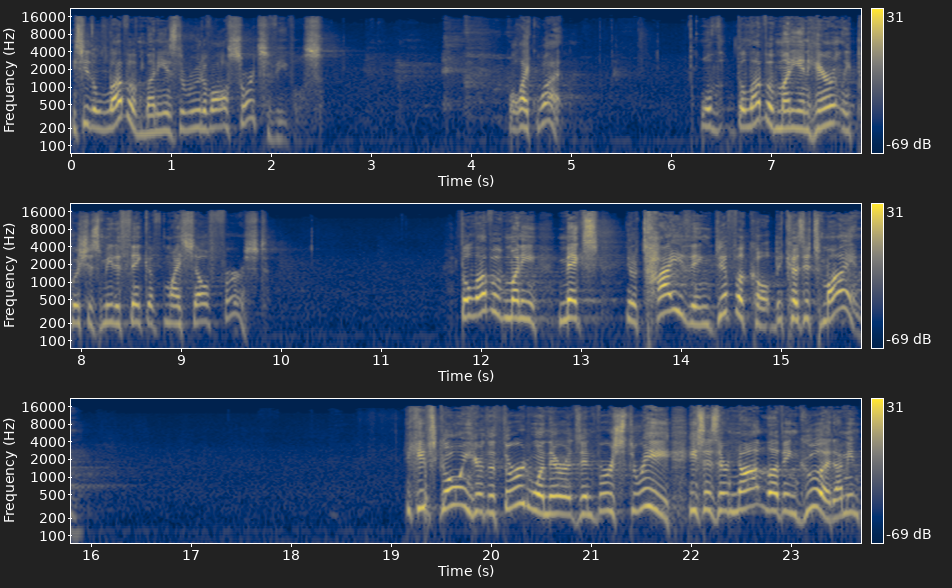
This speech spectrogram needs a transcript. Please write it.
You see, the love of money is the root of all sorts of evils. Well, like what? Well, the love of money inherently pushes me to think of myself first. The love of money makes you know, tithing difficult because it's mine. He keeps going here. The third one there is in verse 3. He says they're not loving good. I mean,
